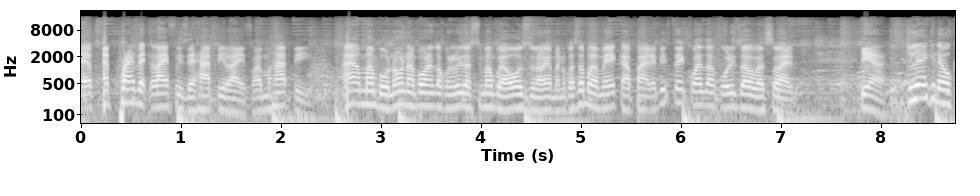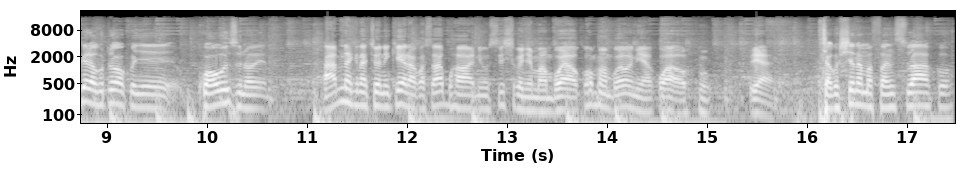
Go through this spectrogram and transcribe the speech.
a, a private life is a happy life. I'm happy. Hayo mambo unaona ambao unaweza kuniuliza si mambo ya Ozu na Wema, ni kwa sababu ameweka pale. Mimi sitaki kuanza kuuliza hayo maswali. Yeah. Kitu gani kinakukera kutoka kwenye kwa Ozu na Wema? Hamna kinachonikera kwa sababu hawanihusishi kwenye mambo yao, kwa mambo yao ni ya kwao. yeah. Cha kushana mafansi wako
